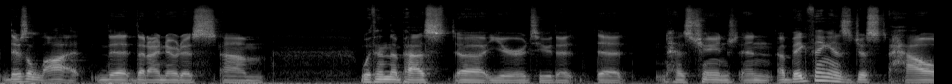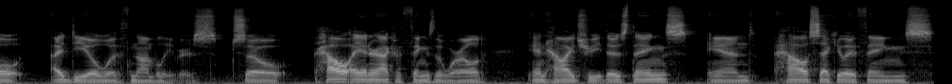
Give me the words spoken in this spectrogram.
there's a lot that that I notice um, within the past uh, year or two that that has changed, and a big thing is just how I deal with non-believers. So how I interact with things of the world and how I treat those things and how secular things,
